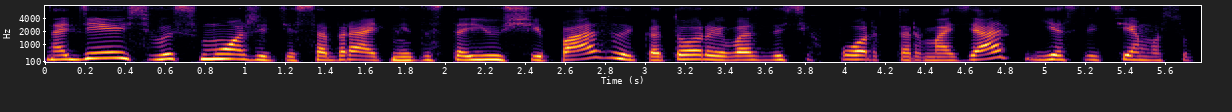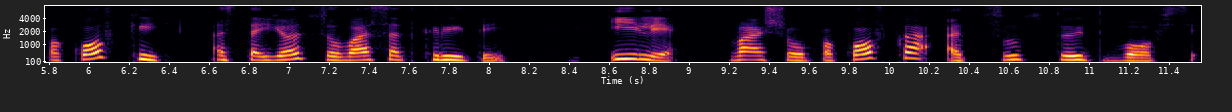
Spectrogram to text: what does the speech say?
Надеюсь, вы сможете собрать недостающие пазлы, которые вас до сих пор тормозят, если тема с упаковкой остается у вас открытой. Или ваша упаковка отсутствует вовсе.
